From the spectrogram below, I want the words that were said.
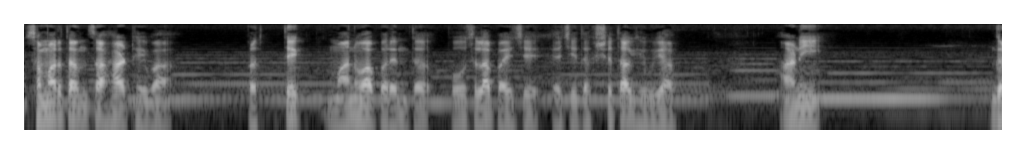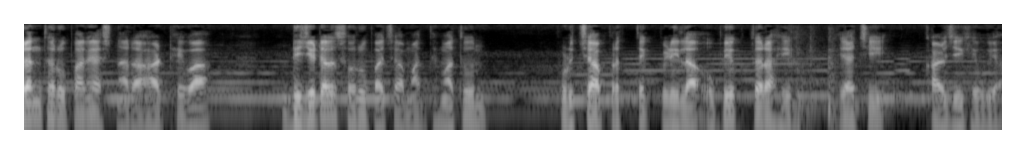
समर्थांचा हा ठेवा. प्रत्येक मानवापर्यंत पोहोचला पाहिजे याची दक्षता घेऊया. आणि ग्रंथरूपाने असणारा हा ठेवा डिजिटल स्वरूपाच्या माध्यमातून पुढच्या प्रत्येक पिढीला उपयुक्त राहील याची काळजी घेऊया.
